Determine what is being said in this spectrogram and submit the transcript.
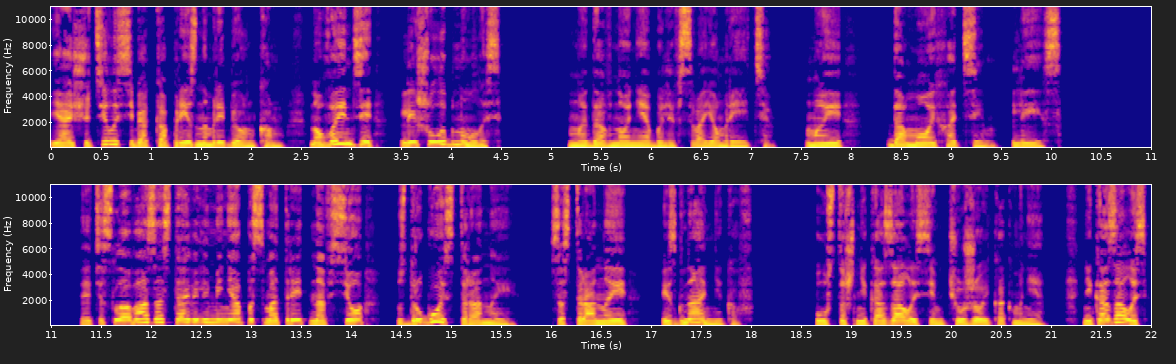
Я ощутила себя капризным ребенком, но Венди лишь улыбнулась. «Мы давно не были в своем рейте. Мы домой хотим, Лис». Эти слова заставили меня посмотреть на все с другой стороны, со стороны изгнанников. Пустошь не казалась им чужой, как мне, не казалась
